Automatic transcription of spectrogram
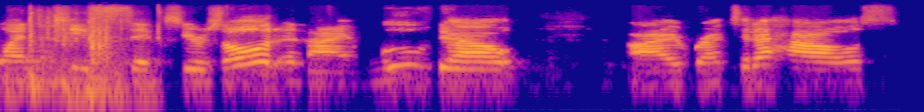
26 years old, and I moved out. I rented a house.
